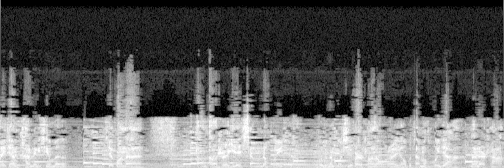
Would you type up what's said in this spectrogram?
每天看那个新闻，结果呢，当当时也想着回去，我就跟我媳妇商量，我说要不咱们回家弄点啥。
